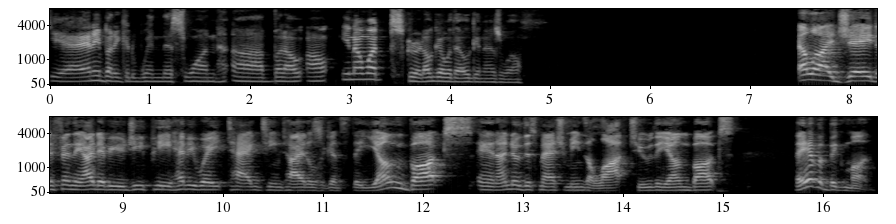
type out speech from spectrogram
Yeah, anybody could win this one. Uh, but I'll, I'll, you know what? Screw it. I'll go with Elgin as well. Lij defend the IWGP Heavyweight Tag Team titles against the Young Bucks, and I know this match means a lot to the Young Bucks. They have a big month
